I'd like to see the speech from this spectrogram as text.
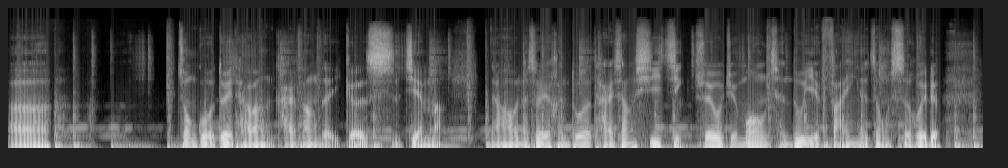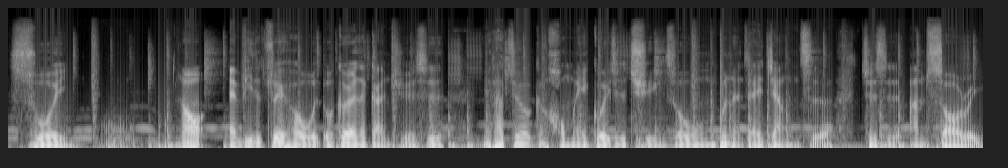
呃中国对台湾很开放的一个时间嘛，然后呢，所以很多的台商西进，所以我觉得某种程度也反映了这种社会的缩影。然后 MV 的最后，我我个人的感觉是，因为他最后跟红玫瑰就是曲颖说，我们不能再这样子了，就是 I'm sorry。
